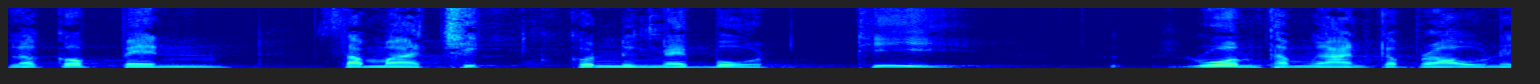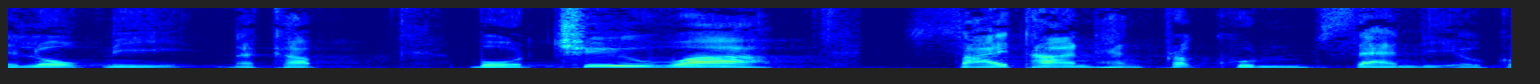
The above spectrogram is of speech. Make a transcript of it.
แล้วก็เป็นสมาชิกคนหนึ่งในโบสถ์ที่ ร่วมทำงานกับเราในโลกนี้นะครับ โบสถ์ชื่อว่าสายธารแห่งพระคุณแซนดิเอโก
